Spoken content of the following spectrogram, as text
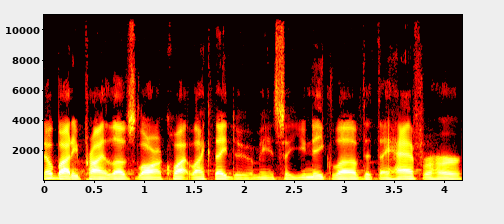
nobody probably loves Laura quite like they do. I mean, it's a unique love that they have for her.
